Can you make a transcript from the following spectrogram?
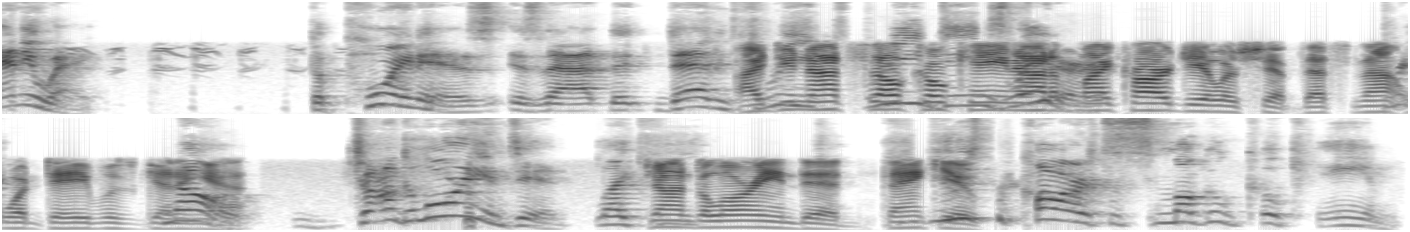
anyway the point is is that the, then I do not sell three cocaine out of my car dealership. That's not Three- what Dave was getting no at. john delorean did like John he- DeLorean did. Thank he you. used the cars to smuggle cocaine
